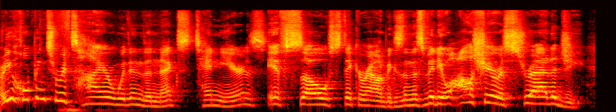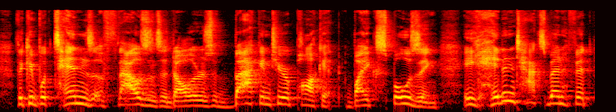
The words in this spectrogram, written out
Are you hoping to retire within the next 10 years? If so, stick around because in this video, I'll share a strategy that can put tens of thousands of dollars back into your pocket by exposing a hidden tax benefit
